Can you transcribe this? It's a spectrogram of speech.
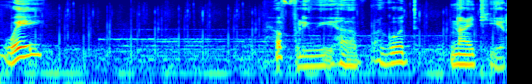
way. Hopefully we have a good night here.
